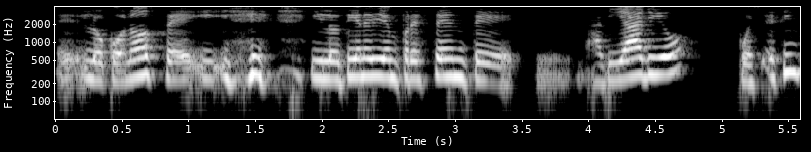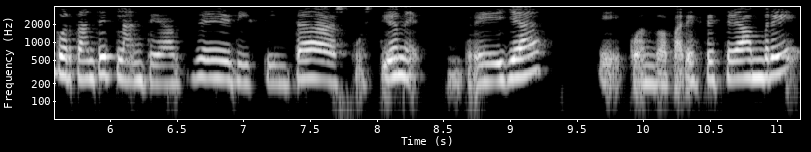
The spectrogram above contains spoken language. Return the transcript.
eh, lo conoce y, y, lo tiene bien presente eh, a diario, pues es importante plantearse distintas cuestiones. Entre ellas, cuando aparece ese hambre,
